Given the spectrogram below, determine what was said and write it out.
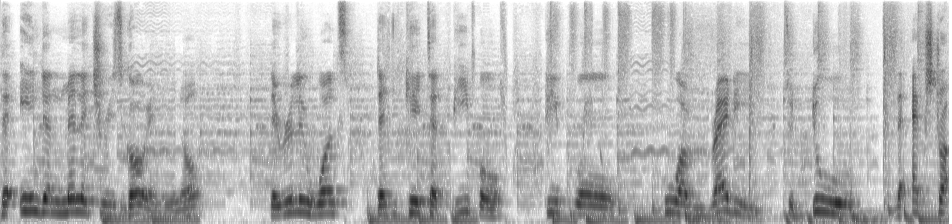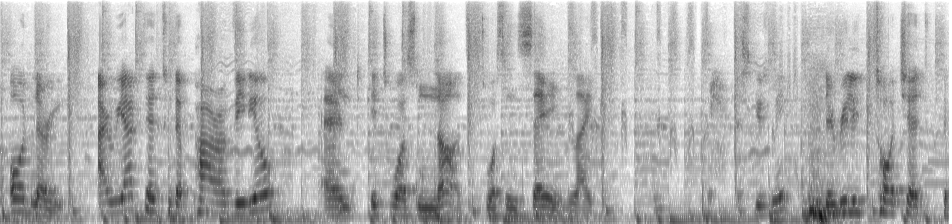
the Indian military is going, you know. They really want dedicated people, people who are ready to do the extraordinary. I reacted to the para video and it was not, it was insane. Like excuse me, they really tortured the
